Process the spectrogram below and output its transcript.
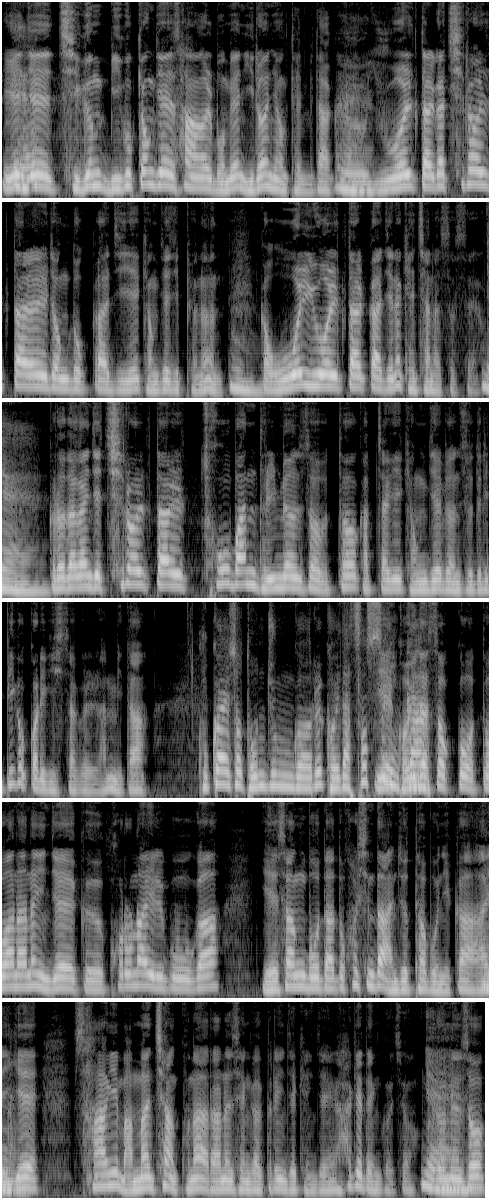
이게 예. 이제 지금 미국 경제 상황을 보면 이런 형태입니다. 그 예. 6월 달과 7월 달 정도까지의 경제 지표는 음. 그러니까 5월 6월 달까지는 괜찮았었어요. 예. 그러다가 이제 7월 달 초반 들면서부터 갑자기 경제 변수들이 삐걱거리기 시작을 합니다. 국가에서 돈 준 거를 거의 다 썼으니까. 예, 거의 다 썼고 또 하나는 이제 그 코로나 19가 예상보다도 훨씬 더 안 좋다 보니까 아 음. 이게 상황이 만만치 않구나라는 생각들을 이제 굉장히 하게 된 거죠. 예. 그러면서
